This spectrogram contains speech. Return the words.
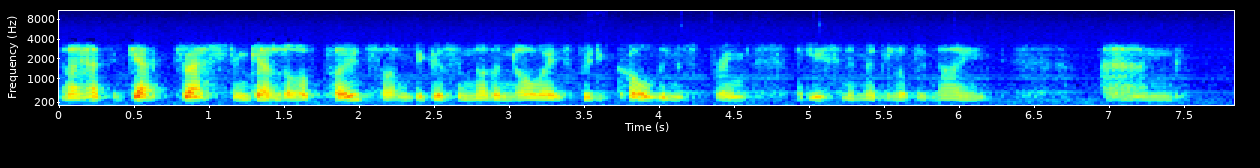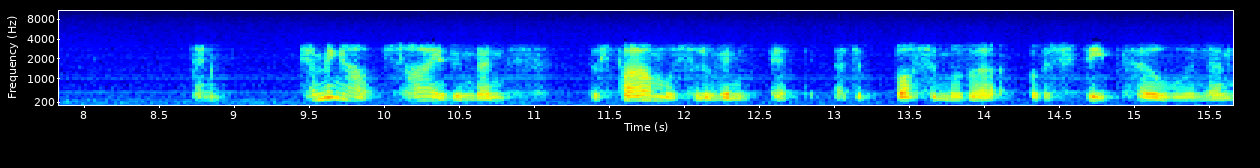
And I had to get dressed and get a lot of clothes on because in northern Norway it's pretty cold in the spring, at least in the middle of the night. And then coming outside, and then the farm was sort of in at the bottom of a of a steep hill, and then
